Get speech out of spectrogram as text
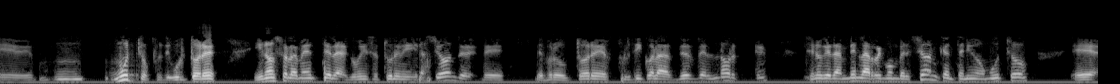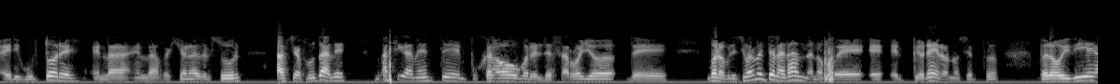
eh, muchos fruticultores y no solamente, la, como dices migración de, de productores frutícolas desde el norte, sino que también la reconversión que han tenido muchos eh, agricultores en, la, en las regiones del sur hacia frutales, básicamente empujado por el desarrollo de, bueno, principalmente la arándano fue eh, el pionero, ¿no es cierto? Pero hoy día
